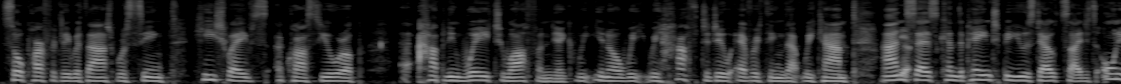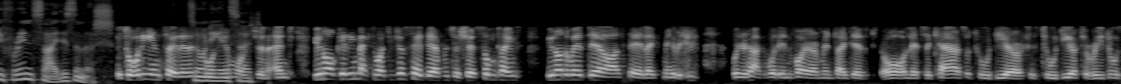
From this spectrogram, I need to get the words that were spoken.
so perfectly with that. We're seeing heat waves across Europe. Happening way too often. Like we, you know, we, we have to do everything that we can. Anne Yeah. says, can the paint be used outside? It's only for inside, isn't it? It's only inside and it's, It's only only, inside. emulsion. And, you know, getting back to what you just said there, Patricia, sometimes, you know, the way they all say, like, maybe when you're talking about environment like this, oh, electric cars are too dear, it's too dear to reduce,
